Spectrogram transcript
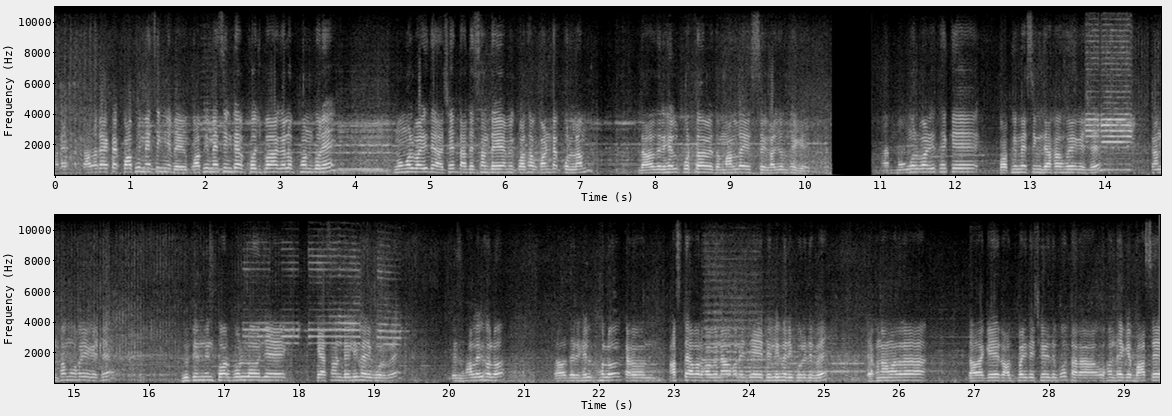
মানে দাদারা একটা কফি মেশিন নেবে। কফি মেশিনটার খোঁজ পাওয়া গেল ফোন করে। মঙ্গলবাড়িতে আছে তাদের সাথে আমি কথা কন্ট্যাক্ট করলাম। দাদাদের হেল্প করতে হবে তো মালদা এসছে গাজল থেকে। আর মঙ্গলবাড়ি থেকে কফি মেশিন দেখা হয়ে গেছে কনফার্মও হয়ে গেছে। দু তিন দিন পর বলল যে ক্যাশ অন ডেলিভারি করবে। বেশ ভালোই হলো। তাদের হেল্প হলো, কারণ আসতে আবার হবে না, ওখানে যে ডেলিভারি করে দেবে। এখন আমরা দাদাকে রথবাড়িতে ছেড়ে দেবো, তারা ওখান থেকে বাসে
